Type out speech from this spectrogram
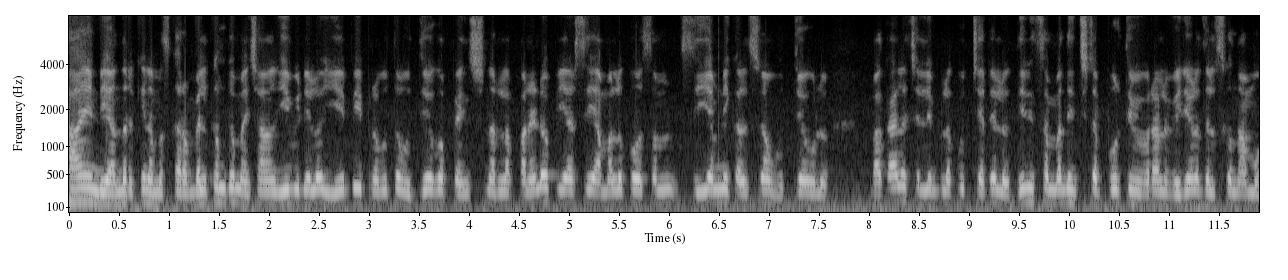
హాయ్ అండి అందరికీ నమస్కారం. Welcome to my channel. ఈ వీడియోలో ఏపీ ప్రభుత్వ ఉద్యోగ పెన్షనర్ల పన్నెండో పిఆర్సీ అమలు కోసం సీఎంని కలిసిన ఉద్యోగులు బకాయిల చెల్లింపులకు చర్యలు దీనికి సంబంధించిన పూర్తి వివరాలు వీడియోలో తెలుసుకుందాము.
